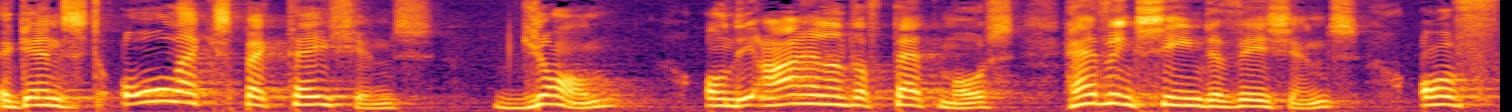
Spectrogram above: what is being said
against all expectations, John, on the island of Patmos, having seen the visions of,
